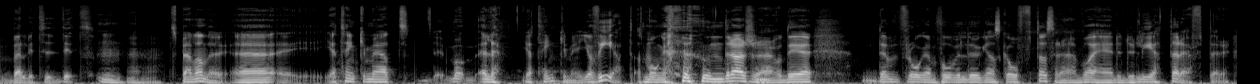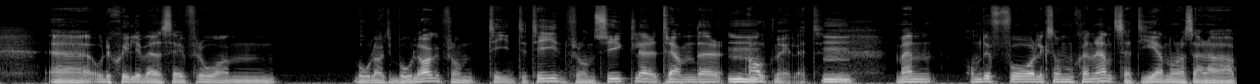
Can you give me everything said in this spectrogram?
väldigt tidigt. Mm. Eh. Spännande. Eh, jag tänker mig att, eller jag tänker mig, jag vet att många undrar sådär mm. och det, den frågan får väl du ganska ofta sådär, vad är det du letar efter? Eh, och det skiljer väl sig från bolag till bolag, från tid till tid, från cykler, trender, mm. allt möjligt. Mm. Men om du får liksom generellt sett ge några så här äh,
